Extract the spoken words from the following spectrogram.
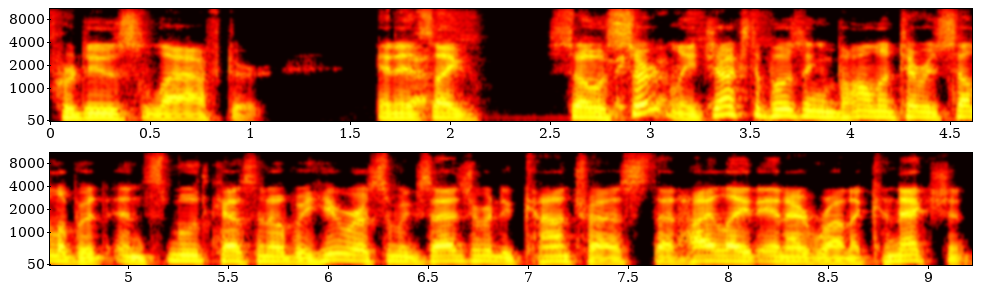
produce laughter. And it's like so certainly juxtaposing involuntary celibate and smooth Casanova, here are some exaggerated contrasts that highlight an ironic connection.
